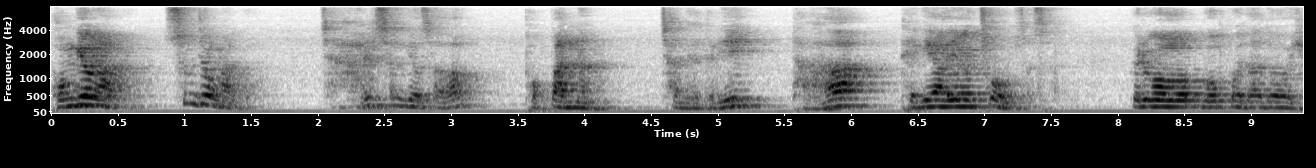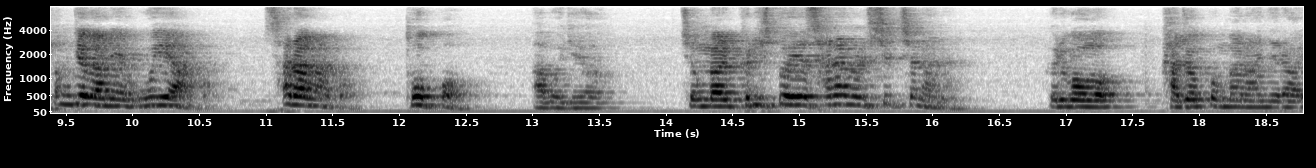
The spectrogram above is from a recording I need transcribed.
공경하고 순종하고 잘 섬겨서 복받는 자녀들이 다 되게 하여 주옵소서. 그리고 무엇보다도 형제간에 우애하고 사랑하고 돕고 아버지여 정말 그리스도의 사랑을 실천하는 그리고 가족뿐만 아니라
